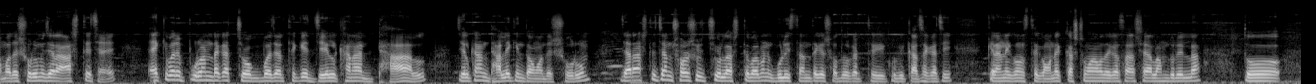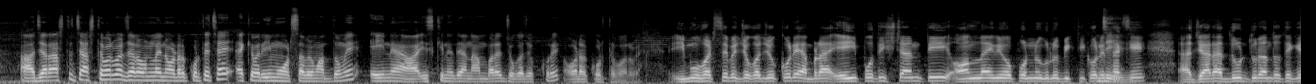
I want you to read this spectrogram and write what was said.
আমাদের শোরুমে যারা আসতে চায় একেবারে পুরান ঢাকা চক বাজার থেকে জেলখানার ঢাল জেলখানার ঢালে কিন্তু আমাদের শোরুম যারা আসতে চান সরাসরি চলে আসতে পারবেন গুলিস্তান থেকে সদরঘাট থেকে খুবই কাছাকাছি কেরানীগঞ্জ থেকে অনেক কাস্টমার আমাদের কাছে আসে আলহামদুলিল্লাহ। তো যারা আসতে চায় আসতে পারবে যারা অনলাইনে অর্ডার করতে চায় একেবারে ইমো হোয়াটসঅ্যাপের মাধ্যমে এই না স্ক্রিনে দেওয়া নাম্বারে যোগাযোগ করে অর্ডার করতে পারবে। ইমো হোয়াটসঅ্যাপে যোগাযোগ করে আমরা এই প্রতিষ্ঠানটি অনলাইনেও পণ্যগুলো বিক্রি করে। থাকি। যারা দূর দূরান্ত থেকে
